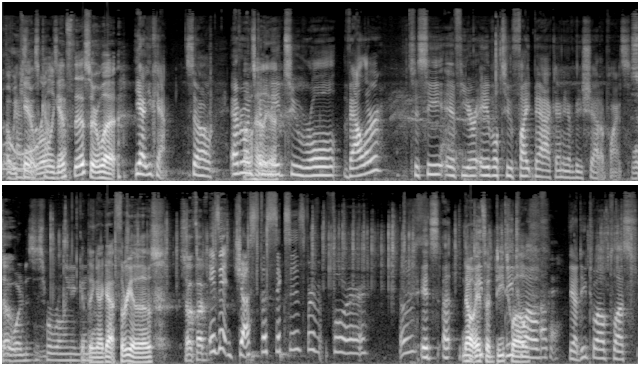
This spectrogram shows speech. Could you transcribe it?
Oh, we can't roll comes against this or what? yeah you can so everyone's Oh, going to yeah. need to roll valor to see if you're able to fight back any of these shadow points So what is this we're rolling I again? think I got three of those. so if I've Is it just the sixes for for those? it's a No, it's a D12. Okay. Yeah, D12 plus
